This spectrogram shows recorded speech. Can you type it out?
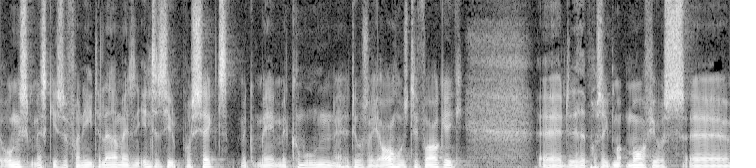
unge med skizofreni. Det lavede man et intensivt projekt med, med, med kommunen, øh, det var så i Aarhus, det foregik. Øh, det hedder projekt Morpheus. Øh,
